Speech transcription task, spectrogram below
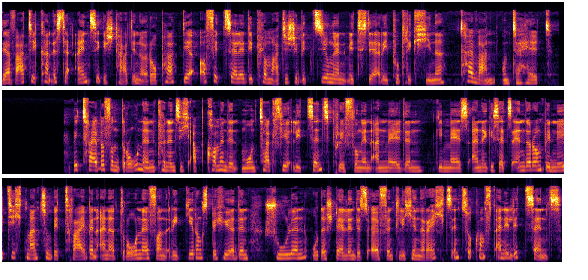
Der Vatikan ist der einzige Staat in Europa, der offizielle diplomatische Beziehungen mit der Republik China, Taiwan, unterhält. Betreiber von Drohnen können sich ab kommenden Montag für Lizenzprüfungen anmelden. Gemäß einer Gesetzänderung benötigt man zum Betreiben einer Drohne von Regierungsbehörden, Schulen oder Stellen des öffentlichen Rechts in Zukunft eine Lizenz.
